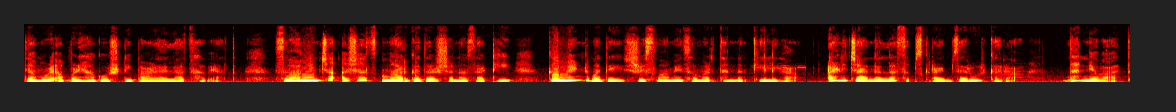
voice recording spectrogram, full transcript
त्यामुळे आपण ह्या गोष्टी पाळायलाच हव्यात. स्वामींच्या अशाच मार्गदर्शनासाठी कमेंटमध्ये श्री स्वामी समर्थन नक्की लिहा आणि चॅनलला सबस्क्राईब जरूर करा. धन्यवाद.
